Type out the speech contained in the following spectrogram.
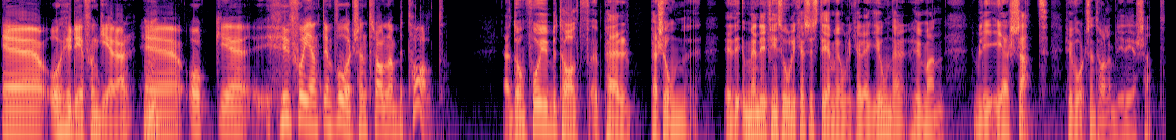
eh, och hur det fungerar. Mm. Eh, och eh, hur får egentligen vårdcentralerna betalt? De får ju betalt per person. Men det finns olika system i olika regioner hur man blir ersatt, hur vårdcentralen blir ersatt.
